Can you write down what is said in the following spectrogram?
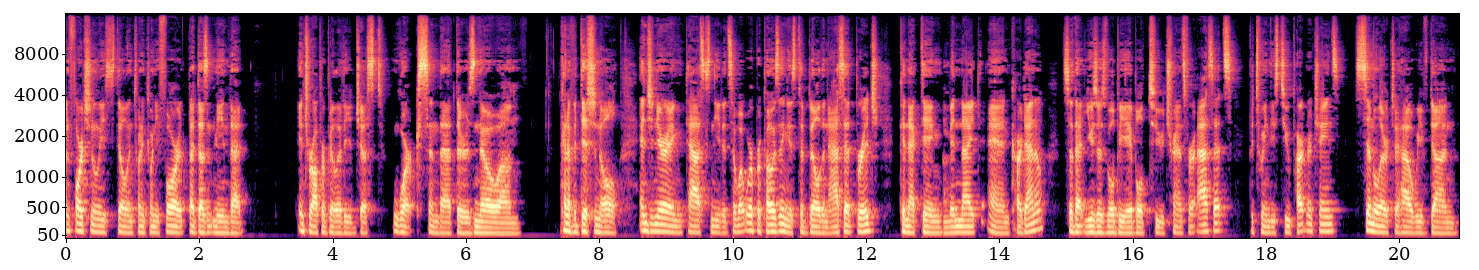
unfortunately, still in 2024, that doesn't mean that interoperability just works and that there's no um, kind of additional engineering tasks needed. So what we're proposing is to build an asset bridge connecting Midnight and Cardano so that users will be able to transfer assets between these two partner chains, similar to how we've done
